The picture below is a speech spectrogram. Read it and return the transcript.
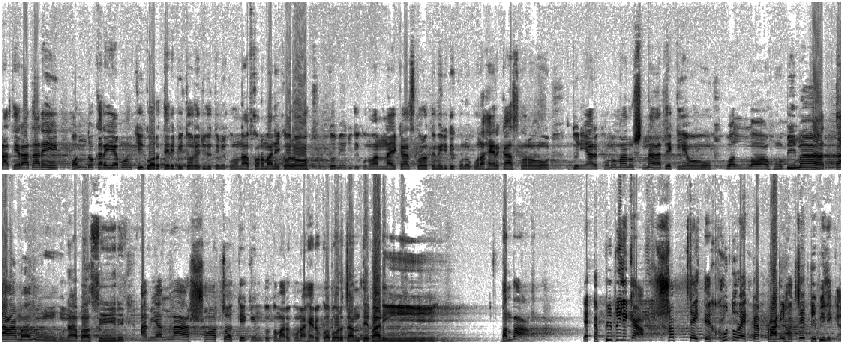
রাতের আধারে, অন্ধকারে এমন কি গর্তের ভিতরে যদি তুমি কোনো না নাফরমানি করো, তুমি যদি কোনো অন্যায় কাজ করো, তুমি যদি কোনো গুনাহের কাজ করো, দুনিয়ার কোনো মানুষ না দেখলেও, ওয়াল্লাহু বিমা তা'মালুনা বাসির, আমি আল্লাহ সচকে কিন্তু তোমার গুনাহের কবর জানতে পারি। বান্দা, একটা পিপিলিকা সবচাইতে ক্ষুদ্র একটা প্রাণী হচ্ছে পিপিলিকা।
